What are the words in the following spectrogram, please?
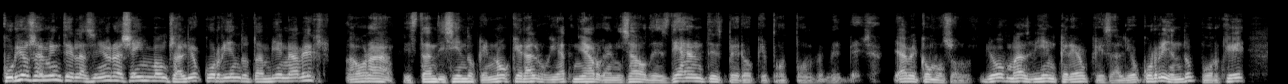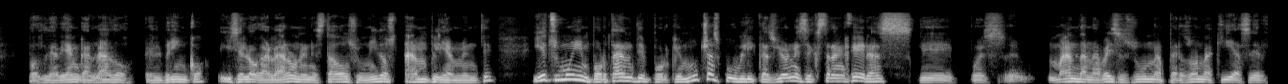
Curiosamente, la señora Sheinbaum salió corriendo también a ver. Ahora están diciendo que no, que era algo que ya tenía organizado desde antes, pero que por, ya ve cómo son. Yo más bien creo que salió corriendo porque pues le habían ganado el brinco y se lo ganaron en Estados Unidos ampliamente. Y esto es muy importante porque muchas publicaciones extranjeras que pues eh, mandan a veces una persona aquí a hacer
